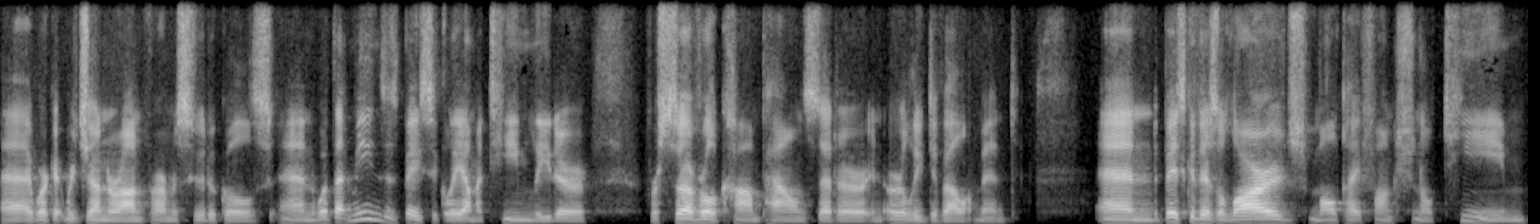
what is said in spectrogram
Uh, I work at Regeneron Pharmaceuticals. And what that means is basically I'm a team leader for several compounds that are in early development. And basically, there's a large multifunctional team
